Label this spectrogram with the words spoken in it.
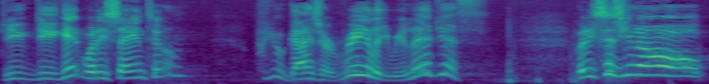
Do you, do you get what he's saying to him? You guys are really religious. But he says, you know,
